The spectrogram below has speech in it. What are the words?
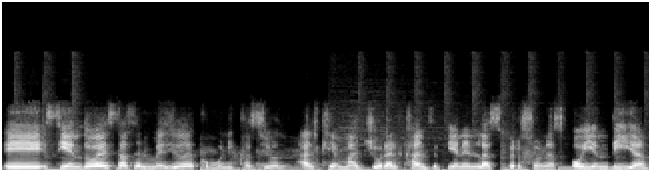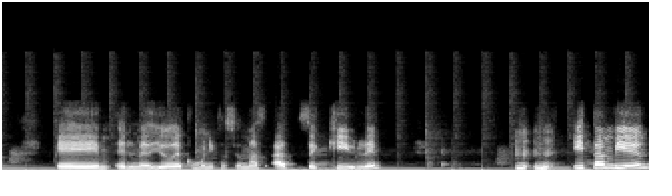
eh, siendo estas el medio de comunicación al que mayor alcance tienen las personas hoy en día, eh, el medio de comunicación más asequible y también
